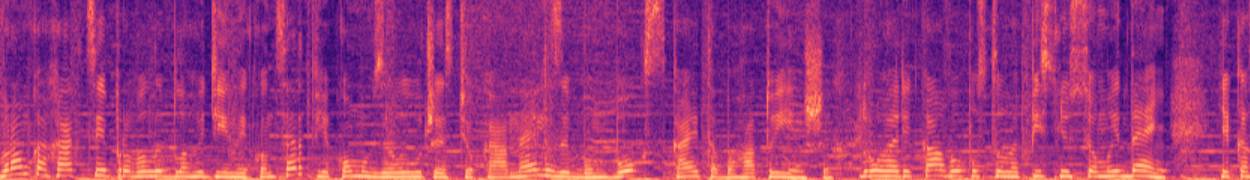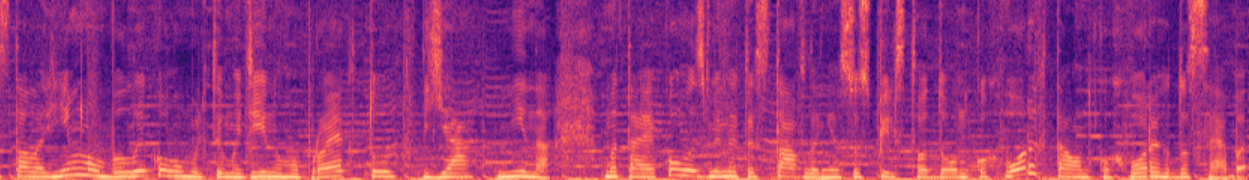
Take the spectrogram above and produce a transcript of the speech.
В рамках акції провели благодійний концерт, в якому взяли участь Океан Ельзи, Бумбокс, Скай та багато інших. Друга ріка випустила пісню Сьомий день, яка стала гімном великого мультимедійного проекту Я Ніна, мета якого змінити ставлення суспільства до онкохворих та онкохворих до себе.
